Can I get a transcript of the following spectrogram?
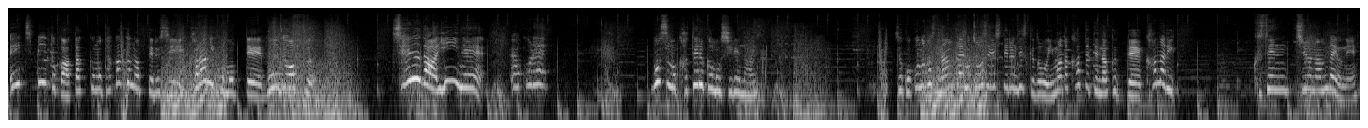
HP とかアタックも高くなってるし殻にこもって防御アップ。シェルダーいいね。あこれボスも勝てるかもしれない。じゃここのボス何回も挑戦してるんですけど未だ勝ててなくってかなり苦戦中なんだよね。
